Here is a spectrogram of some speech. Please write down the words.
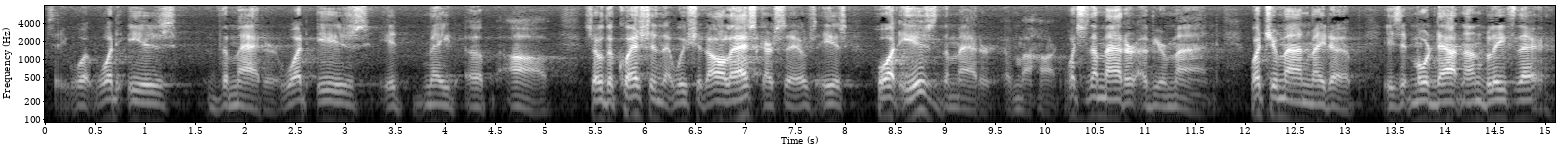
See, what, what is the matter? What is it made up of? So the question that we should all ask ourselves is what is the matter of my heart? What's the matter of your mind? What's your mind made up? Is it more doubt and unbelief there?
